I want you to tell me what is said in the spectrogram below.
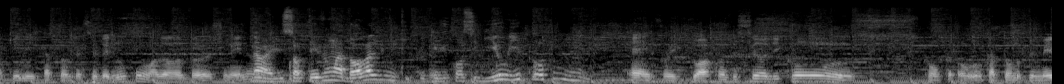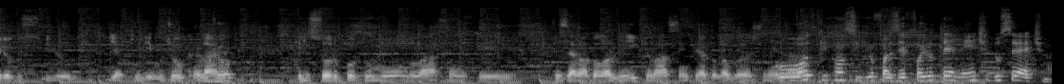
aquele capitão terceiro ele não tem uma Adola Burst nem nada. Não, ele só teve uma Adola Link, porque ele conseguiu ir pro outro mundo. É, foi igual aconteceu ali com os. com o capitão do primeiro e, o, e aquele, o Joker o lá, né? Joker. né? Que eles foram pro outro mundo lá sem ter. Fizeram a Link lá sem ter a Burst. o outro que conseguiu fazer foi o tenente do sétimo.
